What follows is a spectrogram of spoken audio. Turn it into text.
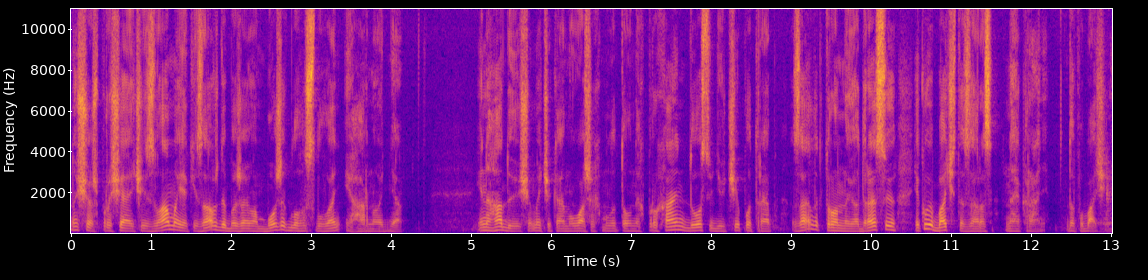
Ну що ж, прощаючись з вами, як і завжди, бажаю вам Божих благословень і гарного дня. І нагадую, що ми чекаємо ваших молитовних прохань, досвідів чи потреб за електронною адресою, яку ви бачите зараз на екрані. До побачення.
